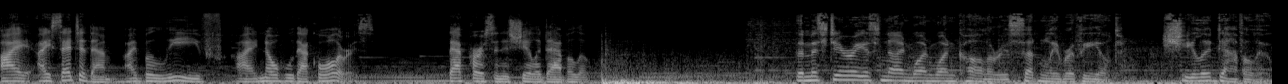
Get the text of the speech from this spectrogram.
I, I said to them, I believe I know who that caller is. That person is Sheila Davalloo. The mysterious 911 caller is suddenly revealed. Sheila Davalloo.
